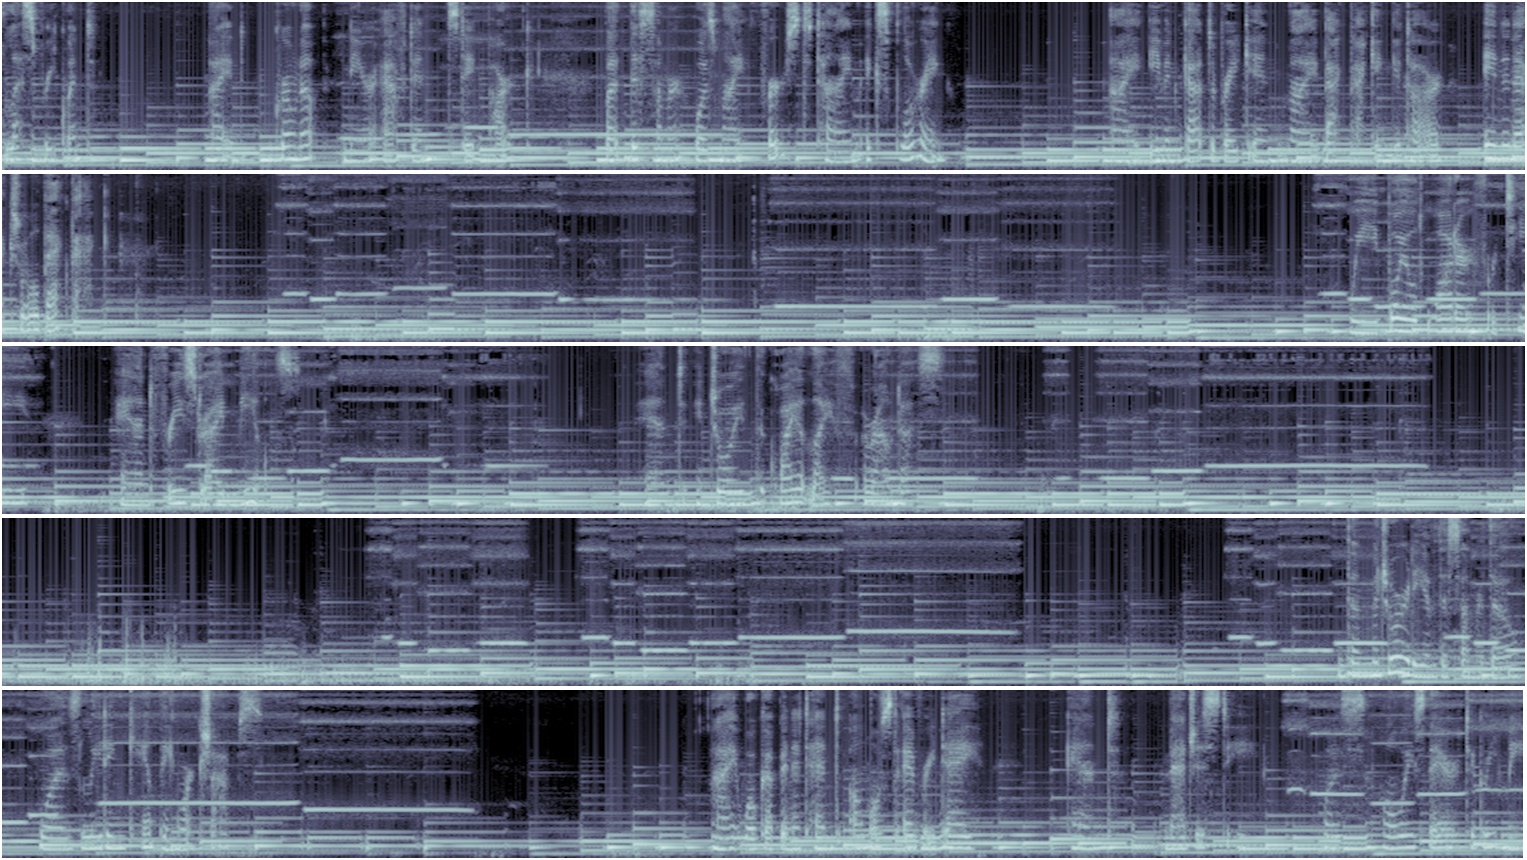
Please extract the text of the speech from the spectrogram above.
Less frequent. I'd grown up near Afton State Park, but this summer was my first time exploring. I even got to break in my backpacking guitar in an actual backpack. Freeze dried meals, and enjoyed the quiet life around us. The majority of the summer, though, was leading camping workshops. I woke up in a tent almost every day, and Majesty was always there to greet me.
